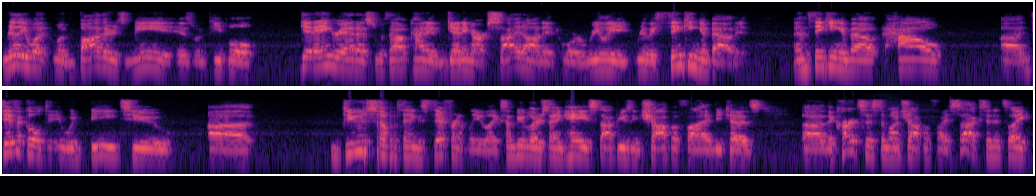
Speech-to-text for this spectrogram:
really what what bothers me is when people get angry at us without kind of getting our side on it or really really thinking about it and thinking about how uh, difficult it would be to uh, do some things differently. Like some people are saying, "Hey, stop using Shopify because uh, the cart system on Shopify sucks," and it's like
